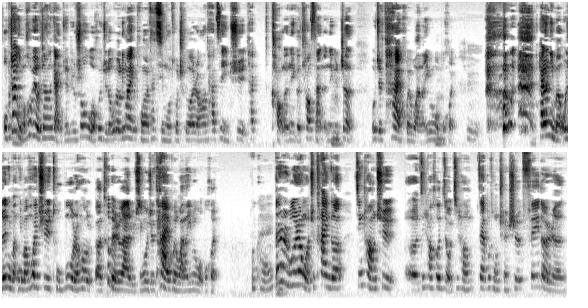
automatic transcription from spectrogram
我不知道你们会不会有这样的感觉。比如说，我会觉得我有另外一个朋友，他骑摩托车，然后他自己去，他考了那个跳伞的那个证，我觉得太会玩了，因为我不会。嗯，还有你们，我觉得你们你们会去徒步，然后呃特别热爱旅行，我觉得太会玩了，因为我不会。OK，但是如果让我去看一个经常去呃经常喝酒、经常在不同城市飞的人，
